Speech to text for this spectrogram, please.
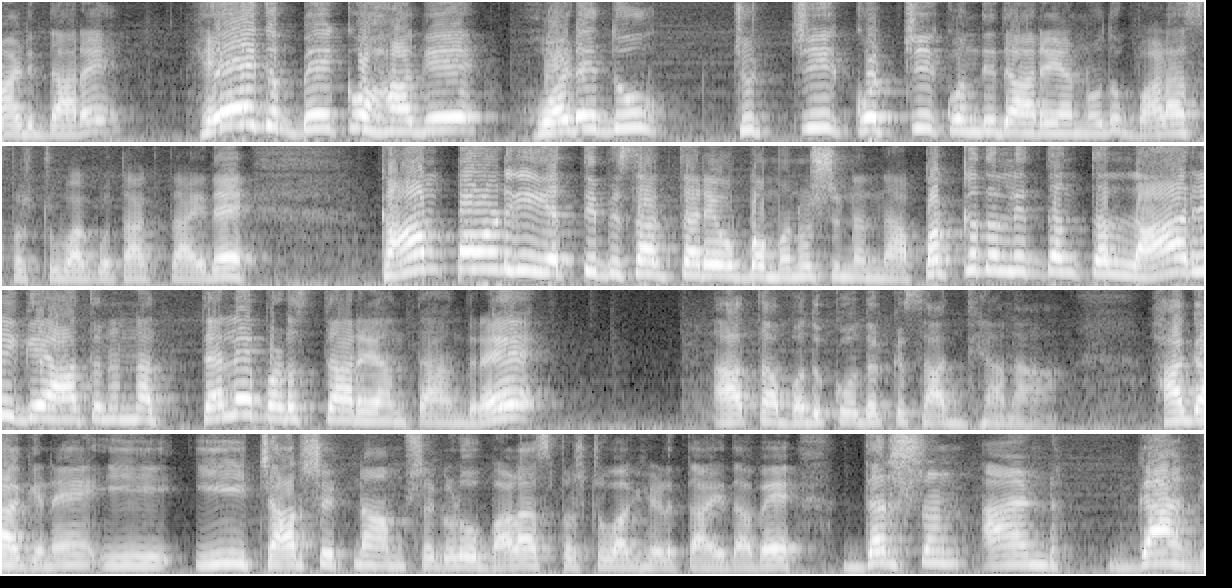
ಮಾಡಿದ್ದಾರೆ. ಹೇಗೆ ಬೇಕೋ ಹಾಗೆ ಹೊಡೆದು ಚುಚ್ಚಿ, ಕೊಚ್ಚಿ ಕೊಂದಿದ್ದಾರೆ ಅನ್ನೋದು ಬಹಳ ಸ್ಪಷ್ಟವಾಗಿ ಗೊತ್ತಾಗ್ತಾ ಇದೆ. ಕಾಂಪೌಂಡ್ಗೆ ಎತ್ತಿ ಬಿಸಾಕ್ತಾರೆ ಒಬ್ಬ ಮನುಷ್ಯನನ್ನ. ಪಕ್ಕದಲ್ಲಿದ್ದಂಥ ಲಾರಿಗೆ ಆತನನ್ನ ತಲೆ ಬಡಿಸ್ತಾರೆ ಅಂತ ಅಂದ್ರೆ ಆತ ಬದುಕೋದಕ್ಕೆ ಸಾಧ್ಯನಾ? ಹಾಗಾಗಿನೇ ಈ ಈ ಚಾರ್ಜ್ ಶೀಟ್ನ ಅಂಶಗಳು ಬಹಳ ಸ್ಪಷ್ಟವಾಗಿ ಹೇಳ್ತಾ ಇದ್ದಾವೆ. ದರ್ಶನ್ ಆ್ಯಂಡ್ ಗ್ಯಾಂಗ್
